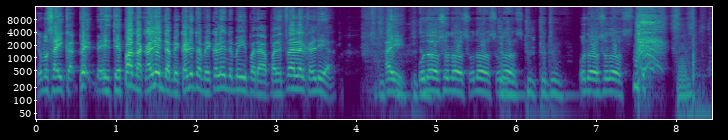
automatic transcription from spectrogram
Tenemos ahí, este panda, caléntame, caléntame, caléntame ahí para, para entrar a la alcaldía. Ahí, uno, dos, uno, dos, uno, dos, uno, dos, uno, dos, uno, dos.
